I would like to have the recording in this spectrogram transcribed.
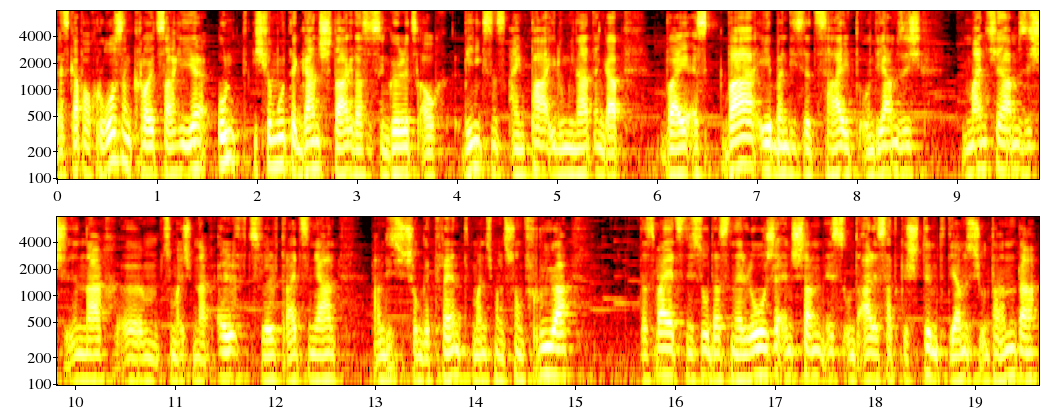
Es gab auch Rosenkreuzer hier und ich vermute ganz stark, dass es in Görlitz auch wenigstens ein paar Illuminaten gab, weil es war eben diese Zeit und die haben sich, manche haben sich nach, ähm, zum Beispiel nach 11, 12, 13 Jahren, haben die sich schon getrennt, manchmal schon früher. Das war jetzt nicht so, dass eine Loge entstanden ist und alles hat gestimmt. Die haben sich untereinander,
